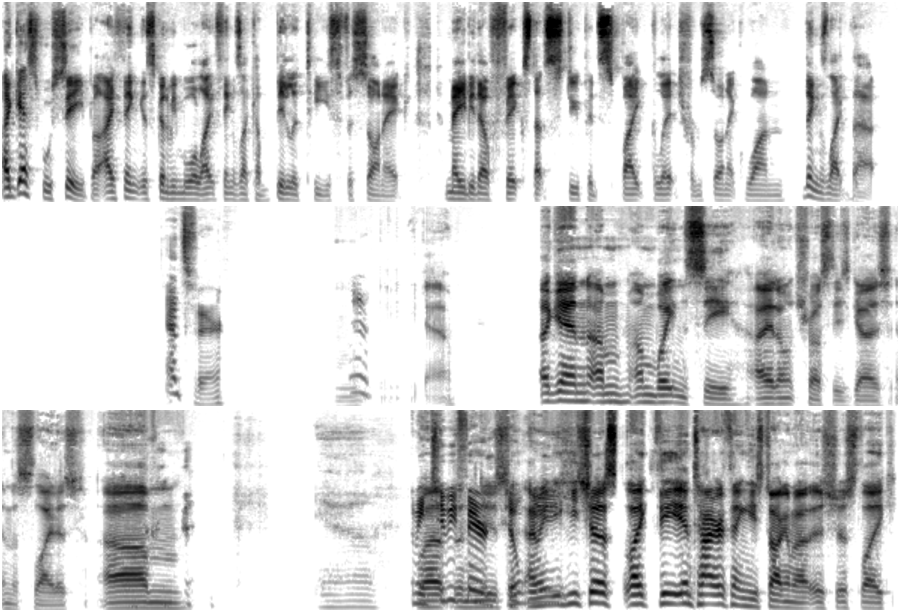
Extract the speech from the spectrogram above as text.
I guess we'll see, but I think it's going to be more like things like abilities for Sonic. Maybe they'll fix that stupid spike glitch from Sonic 1, things like that. That's fair. Mm, Yeah. Again, I'm I'm waiting to see. I don't trust these guys in the slightest. Um Yeah. I mean, to be fair, news- don't I mean, we- he's just like the entire thing he's talking about is just like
